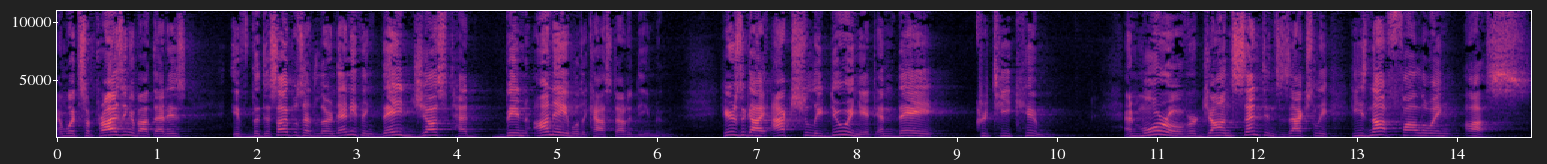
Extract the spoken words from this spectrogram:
And what's surprising about that is if the disciples had learned anything, they just had been unable to cast out a demon. Here's a guy actually doing it, and they critique him. And moreover, John's sentence is actually, he's not following us.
